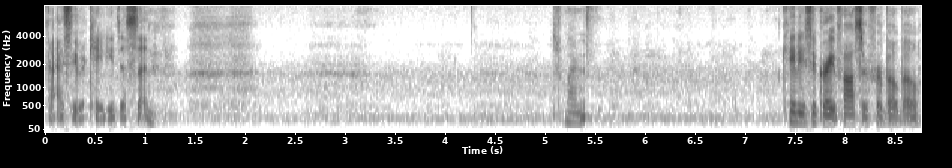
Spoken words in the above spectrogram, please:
Okay, I see what Katie just said. Katie's a great foster for Bobo.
